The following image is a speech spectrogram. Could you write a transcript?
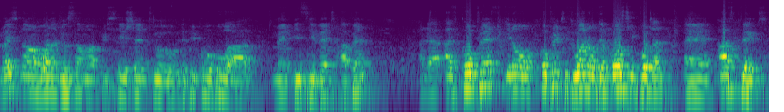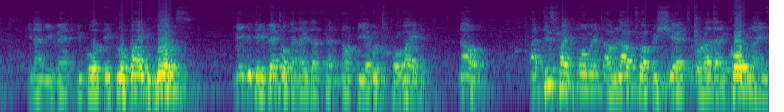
Right now, I want to do some appreciation to the people who uh, made this event happen. And uh, as corporate, you know, corporate is one of the most important uh, aspects in an event because they provide what maybe the event organizers cannot be able to provide. Now, at this right moment, I would love to appreciate or rather recognize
